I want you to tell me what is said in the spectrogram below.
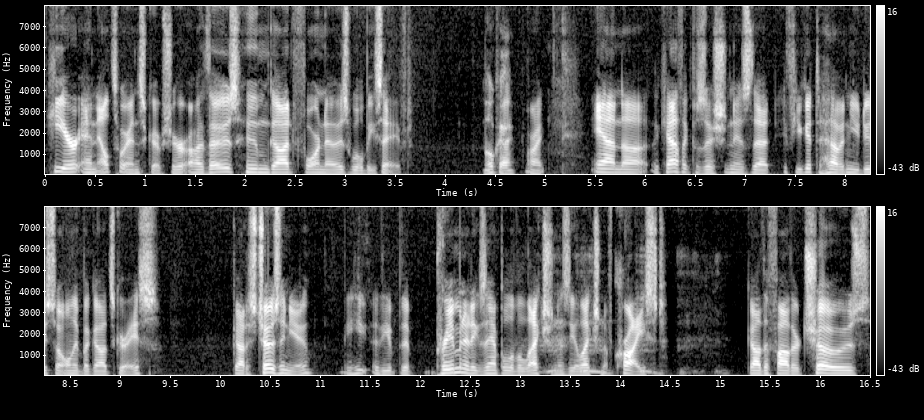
here and elsewhere in Scripture are those whom God foreknows will be saved. Okay. Right. And uh, the Catholic position is that if you get to heaven, you do so only by God's grace. God has chosen you. He, the, the preeminent example of election is the election of Christ. God the Father chose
